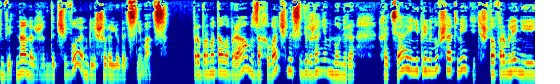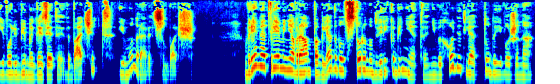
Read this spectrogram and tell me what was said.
«Ведь надо же, до чего англишеры любят сниматься!» Пробормотал Авраам, захваченный содержанием номера, хотя и не применувший отметить, что оформление его любимой газеты «The Budget» ему нравится больше. Время от времени Авраам поглядывал в сторону двери кабинета, не выходит ли оттуда его жена.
